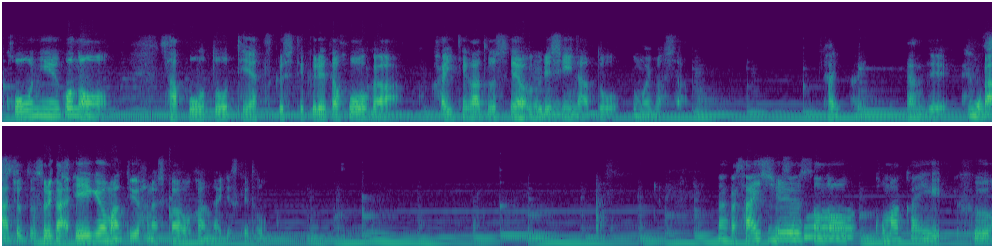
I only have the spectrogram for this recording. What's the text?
購入後のサポートを手厚くしてくれた方が、買い手側としては嬉しいなと思いました。はいはい。なんで、まあちょっとそれが営業マンという話かは分かんないですけど、なんか最終、その細かい不、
